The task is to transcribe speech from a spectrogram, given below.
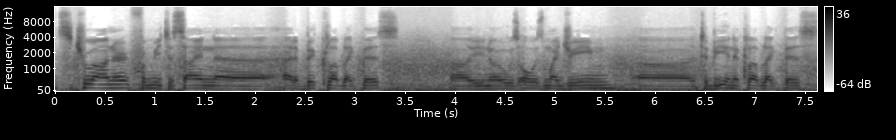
It's a true honor for me to sign uh, at a big club like this. Uh, you know, it was always my dream uh, to be in a club like this,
